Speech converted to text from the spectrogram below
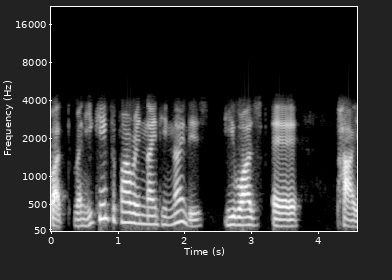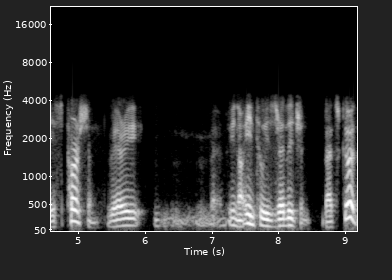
But when he came to power in 1990s, he was a pious person, very, you know, into his religion. That's good.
